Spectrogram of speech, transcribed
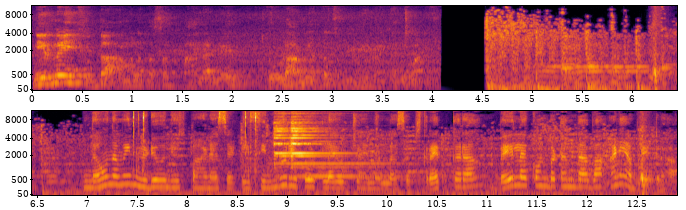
निर्णयसुद्धा आम्हाला तसाच पाहायला मिळेल. एवढं आम्ही आता समजून घेतो धन्यवाद. नवनवीन व्हिडिओ न्यूज पाहण्यासाठी सिंधू रिपोर्ट लाईव्ह चॅनलला सबस्क्राईब करा बेल आयकॉन बटन दाबा आणि अपडेट रहा.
